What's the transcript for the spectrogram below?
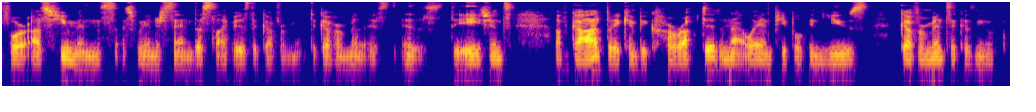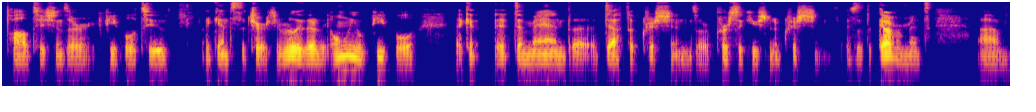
for us humans, as we understand this life, is the government. The government is is the agent of God, but it can be corrupted in that way, and people can use government because you know politicians are people too against the church, and really they're the only people that can demand the death of Christians or persecution of Christians. Is that the government um,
